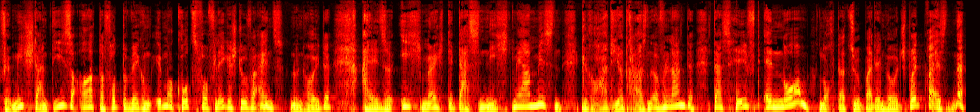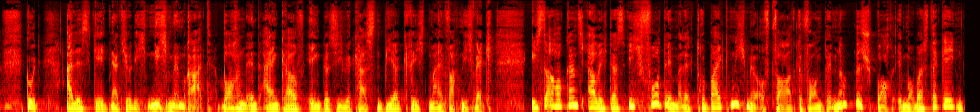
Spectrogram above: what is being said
Für mich stand diese Art der Fortbewegung immer kurz vor Pflegestufe 1. Nun heute? Also ich möchte das nicht mehr missen. Gerade hier draußen auf dem Lande. Das hilft enorm. Noch dazu bei den hohen Spritpreisen. Na, gut, alles geht natürlich nicht mit dem Rad. Wochenendeinkauf inklusive Kasten Bier kriegt man einfach nicht weg. Ich sage auch ganz ehrlich, dass ich vor dem Elektrobike nicht mehr oft Fahrrad gefahren bin. Ne? Es sprach immer was dagegen.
